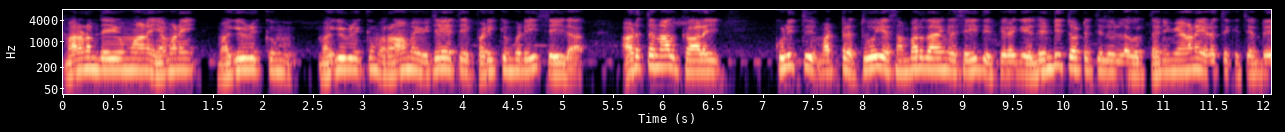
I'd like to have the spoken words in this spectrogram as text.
மரணம் தெய்வமான யமனை மகிழ்விக்கும் மகிழ்விக்கும் ராம விஜயத்தை படிக்கும்படி செய்தார். அடுத்த நாள் காலை குளித்து மற்ற தூய சம்பிரதாயங்களை செய்து பிறகு லெண்டி தோட்டத்தில் உள்ள ஒரு தனிமையான இடத்துக்கு சென்று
